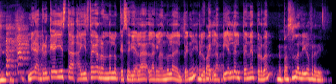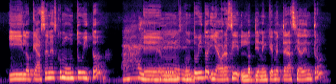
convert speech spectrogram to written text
Mira, creo que ahí está, ahí está agarrando lo que sería la, la glándula del pene, lo que, la piel del pene, perdón. Me pasas la liga, Freddy. Y lo que hacen es como un tubito, Ay, eh, güey. un tubito, y ahora sí lo tienen que meter hacia adentro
